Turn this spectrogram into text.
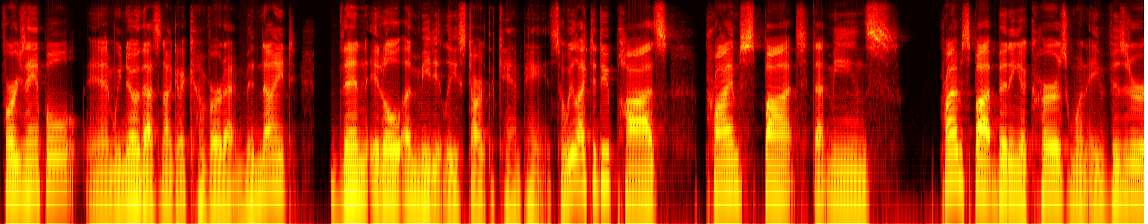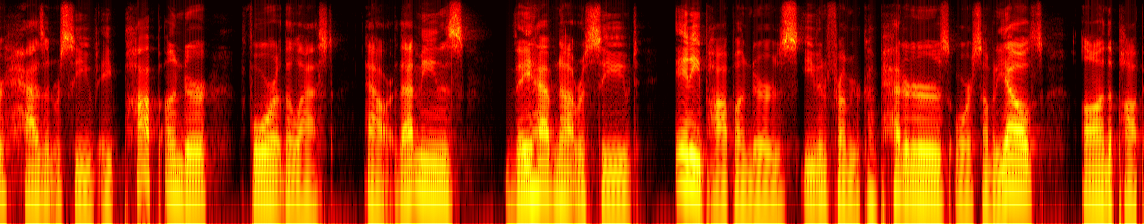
for example, and we know that's not going to convert at midnight, then it'll immediately start the campaign. So we like to do pause. Prime spot, that means prime spot bidding occurs when a visitor hasn't received a pop under for the last hour. That means they have not received any pop unders, even from your competitors or somebody else on the pop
